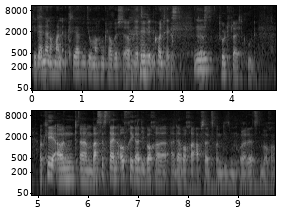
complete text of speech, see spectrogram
Wir werden ja nochmal ein Erklärvideo machen, glaube ich, ähm, jetzt in dem Kontext. Das mhm. tut vielleicht gut. Okay, und ähm, was ist dein Aufreger die Woche, äh, der Woche abseits von diesem oder der letzten Woche?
